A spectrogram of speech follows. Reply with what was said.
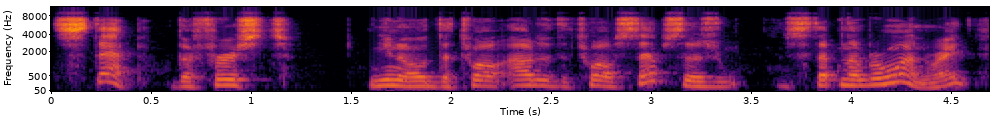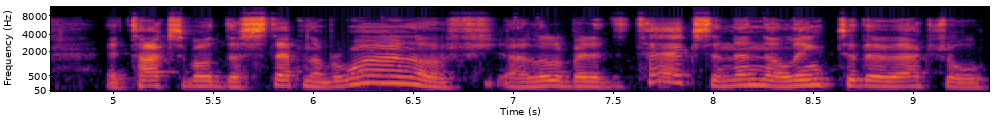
step the first you know the 12 out of the 12 steps there's step number one right? It talks about the step number one a little bit of the text and then the link to the actual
